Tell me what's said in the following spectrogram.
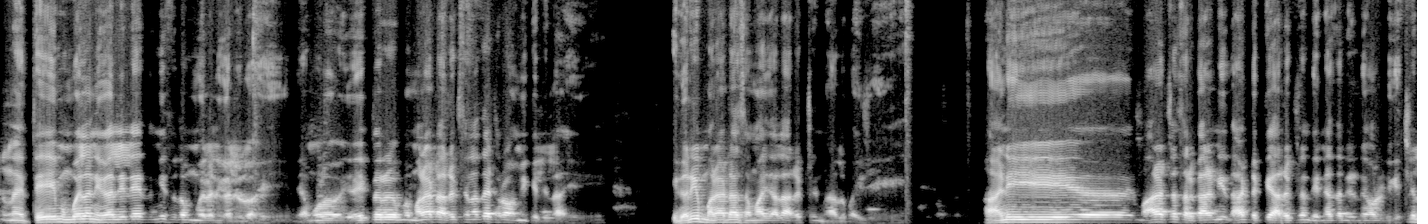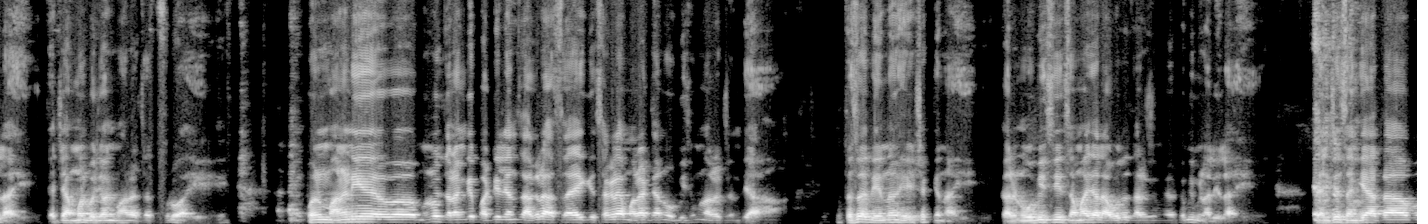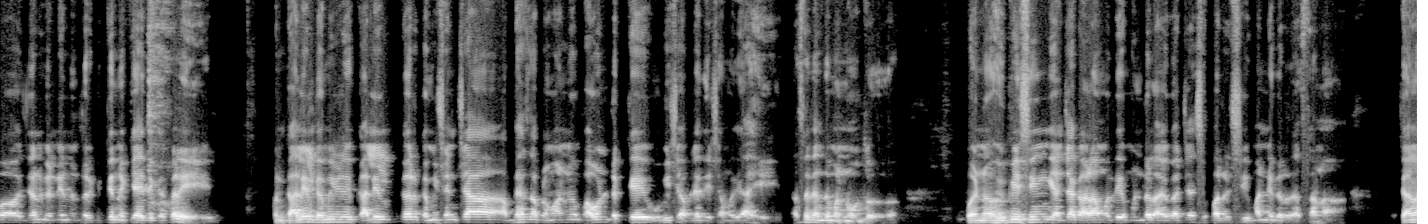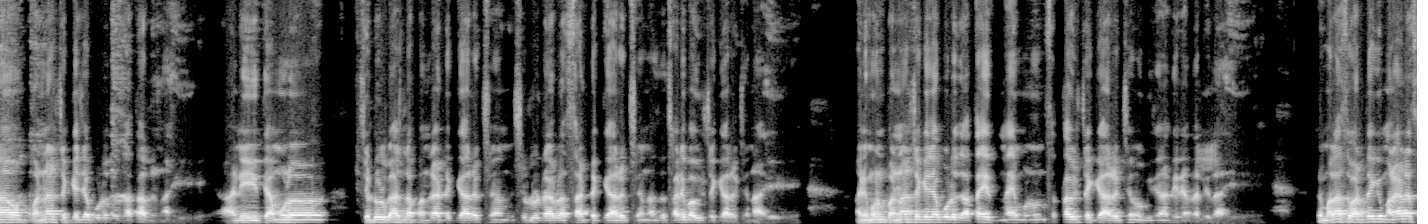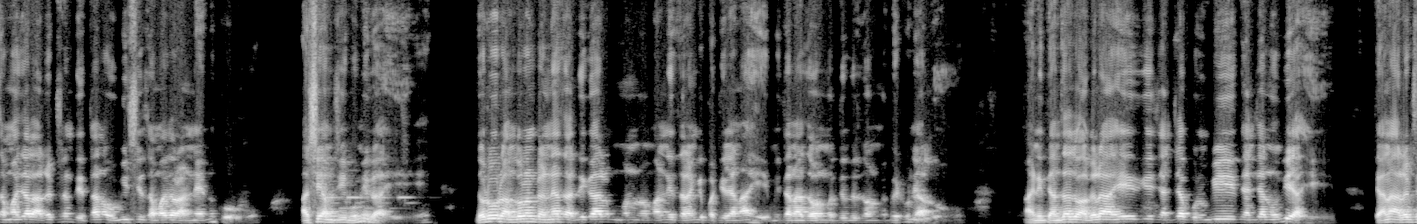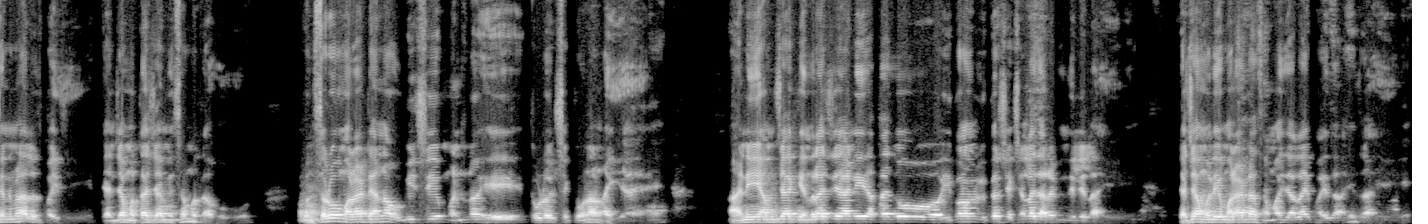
नाही ते मुंबईला निघालेले आहेत मी सुद्धा मुंबईला निघालेलो आहे. त्यामुळं एक तर मराठा आरक्षणाचा ठराव आम्ही केलेला आहे. की गरीब मराठा समाजाला आरक्षण मिळालं पाहिजे. आणि महाराष्ट्र सरकारने दहा टक्के आरक्षण देण्याचा निर्णय ऑलरेडी घेतलेला आहे. त्याची अंमलबजावणी महाराष्ट्रात सुरू आहे. पण माननीय मनोज जरांगे पाटील यांचा आग्रह असा आहे की सगळ्या मराठ्यांना ओबीसी म्हणून आरक्षण द्या. तसं देणं हे शक्य नाही. कारण ओबीसी समाजाला अगोदरच आरक्षण कमी मिळालेलं आहे. त्यांची संख्या आता जनगणनेनंतर किती नक्की आहे ते कळेल. पण कालेल कमी कालेलकर कमिशनच्या अभ्यासाप्रमाणे बावन्न टक्के ओबीसी आपल्या देशामध्ये आहे असं त्यांचं म्हणणं होतं. पण व्हीपी सिंग यांच्या काळामध्ये मंडल आयोगाच्या शिफारशी मान्य करत असताना त्यांना पन्नास टक्क्याच्या पुढे तर जाता आलं नाही. आणि त्यामुळं शेड्यूल कास्टला पंधरा टक्के आरक्षण शेड्यूल ट्राईबला साठ टक्के आरक्षण असं साडेबावीस टक्के आरक्षण आहे. आणि म्हणून पन्नास टक्क्याच्या पुढे जाता येत नाही म्हणून सत्तावीस टक्के आरक्षण ओबीसीना देण्यात आलेलं आहे. तर मला असं वाटतं की मराठा समाजाला आरक्षण देताना ओबीसी समाजावर अन्याय नको. अशी आमची भूमिका आहे. जरूर आंदोलन करण्याचा अधिकार माननीय जरांगी पाटील यांना आहे. मी त्यांना जाऊन मध्यंतरी जाऊन भेटून आलो. आणि त्यांचा जो आग्रह आहे की ज्यांच्या कुणबी त्यांच्या नोंदी आहे त्यांना आरक्षण मिळालंच पाहिजे. त्यांच्या मताशी आम्ही सहमत आहोत. पण सर्व मराठ्यांना ओबीसी म्हणणं हे थोडं शक्य होणार नाही आहे आणि आमच्या केंद्राचे आणि आता जो इकॉनॉमिक विकास सेक्शनला आरक्षण दिलेलं आहे. त्याच्यामध्ये मराठा समाजालाही फायदा आहेच आहे.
